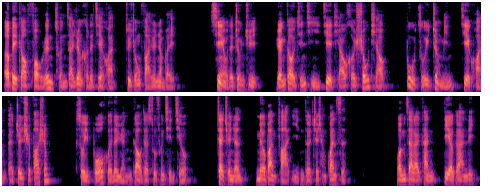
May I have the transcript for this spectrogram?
而被告否认存在任何的借款。最终，法院认为现有的证据，原告仅仅以借条和收条不足以证明借款的真实发生。所以驳回了原告的诉讼请求，债权人没有办法赢得这场官司。我们再来看第二个案例，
